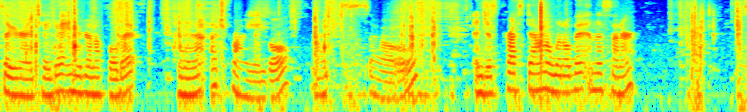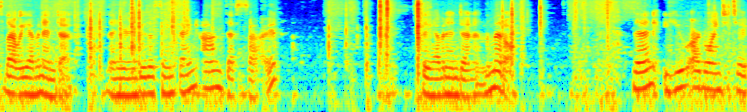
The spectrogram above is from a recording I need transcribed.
So you're going to take it and you're going to fold it in a triangle like so and just press down a little bit in the center so that we have an indent. Then you're going to do the same thing on this side. So you have an indent in the middle. Then you are going to take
